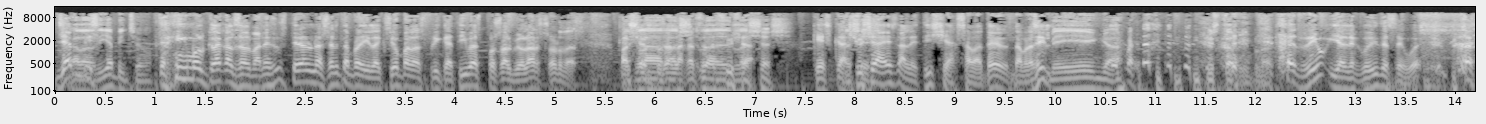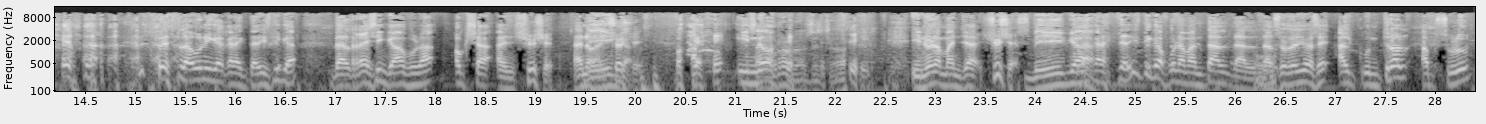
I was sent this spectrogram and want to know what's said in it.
ja Cada vist- dia pitjor. Tenim molt clar que els albanesos tenen una certa predilecció per explicatives posalveolars sordes. Per això la- han posat la- la cançó de la- Xuxa. la Xaix. Que és que La Xuxa és la Letícia Sabater, de Brasil. Vinga. és terrible. Riu i el acudit és seu, eh? És l'única característica del règim que va posar Oxa en Xuxa. Ah, no, en Vinga. Xuxa. Que, i, no, horrorós, això. Sí, I no era menjar xuxes. Vinga. La característica fonamental del, del seu règim va ser el control absolut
